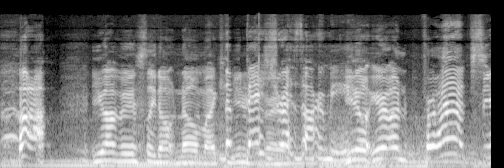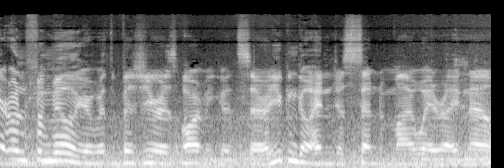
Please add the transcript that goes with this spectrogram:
Ha! You obviously don't know my The community. very Bajheera's army. You know, you're un- perhaps you're unfamiliar with Bajheera's army, good sir. You can go ahead and just send them my way right now.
